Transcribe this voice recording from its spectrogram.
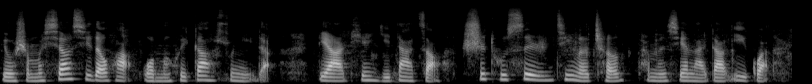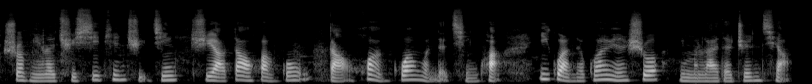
有什么消息的话，我们会告诉你的。”第二天一大早，师徒四人进了城。他们先来到驿馆，说明了去西天取经需要倒换公、倒换官文的情况。驿馆的官员说：“你们来的真巧，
